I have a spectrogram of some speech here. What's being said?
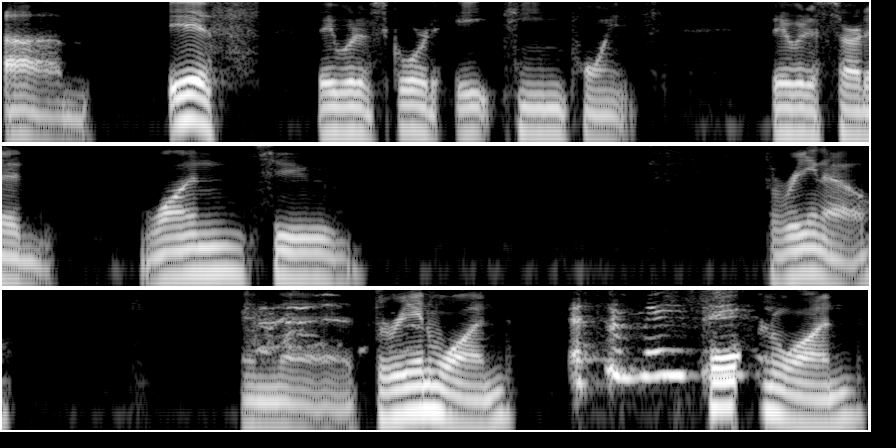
Stellar. Um, if they would have scored 18 points, they would have started one, two, three and zero, and then three and one, That's amazing. four and one,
